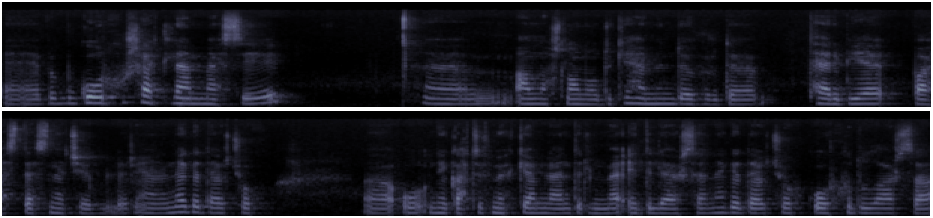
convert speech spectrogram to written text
Və bu qorxu şərtlənməsi anlaşılan odur ki, həmin dövrdə tərbiyə vasitəsinə çevrilir. Yəni nə qədər çox o neqativ möhkəmləndirilmə edilərsə, nə qədər çox qorxudularsa,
